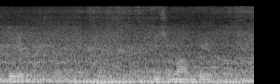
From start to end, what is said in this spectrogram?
mampir. Bisa mampir.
